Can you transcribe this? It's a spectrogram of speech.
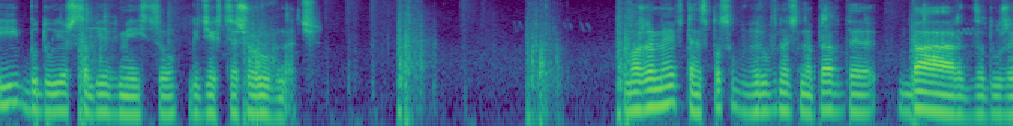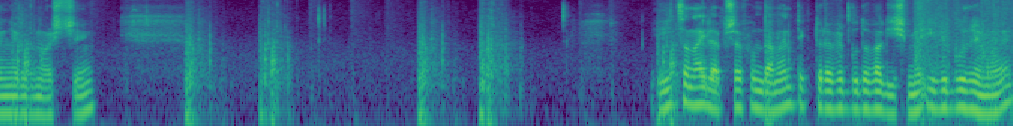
i budujesz sobie w miejscu, gdzie chcesz równać. Możemy w ten sposób wyrównać naprawdę bardzo duże nierówności. I co najlepsze, fundamenty, które wybudowaliśmy i wyburzymy,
